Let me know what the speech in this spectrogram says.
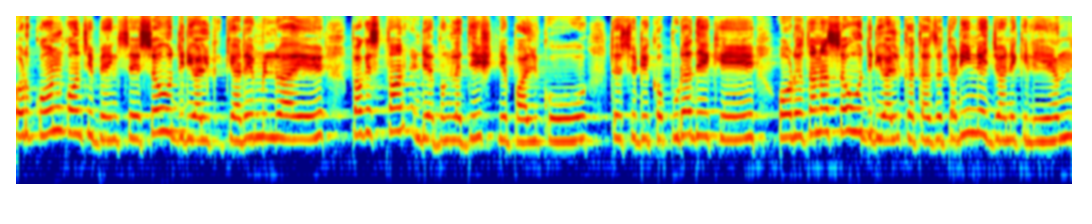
और कौन कौन सी बैंक से सऊद रियाल का क्या रेट मिल रहा है, पाकिस्तान, इंडिया, बांग्लादेश, नेपाल को। तो इस वीडियो को पूरा देखें और रोज़ाना सऊद रियाल का ताज़ा तरीन रेट जाने के लिए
